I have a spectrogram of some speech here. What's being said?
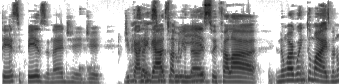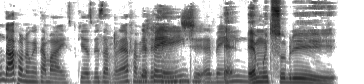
ter esse peso, né, de, de, de Essa carregar tudo isso e falar, não aguento mais, mas não dá pra não aguentar mais, porque às vezes a, né, a família Depende. depende, é bem... É muito sobre.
